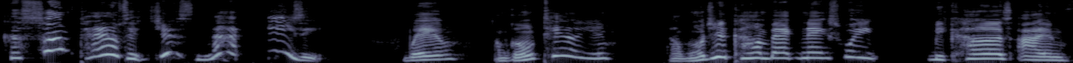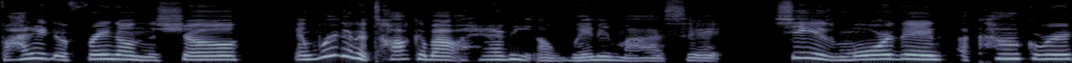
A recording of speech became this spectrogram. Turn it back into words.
Because sometimes it's just not easy. Well, I'm going to tell you, I want you to come back next week because I invited a friend on the show and we're going to talk about having a winning mindset. She is more than a conqueror.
